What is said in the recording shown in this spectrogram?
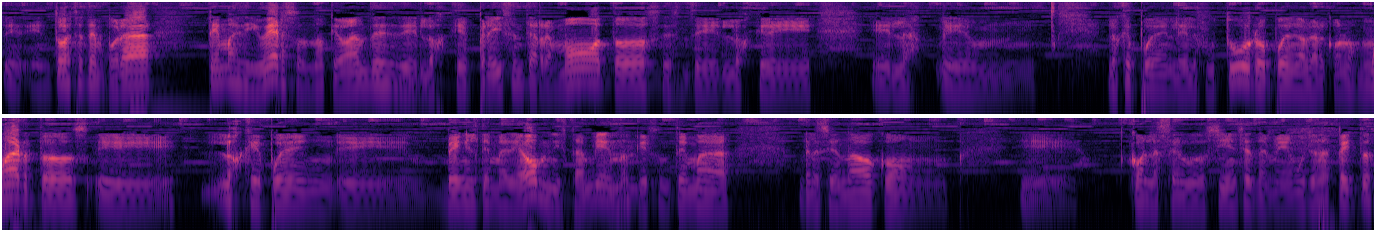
en, en toda esta temporada temas diversos, ¿no? Que van desde los que predicen terremotos, desde los que eh, las, em, los que pueden leer el futuro, pueden hablar con los muertos, eh, los que pueden eh, ven el tema de ovnis también, ¿no? Que es un tema relacionado con eh, con la pseudociencia también en muchos aspectos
